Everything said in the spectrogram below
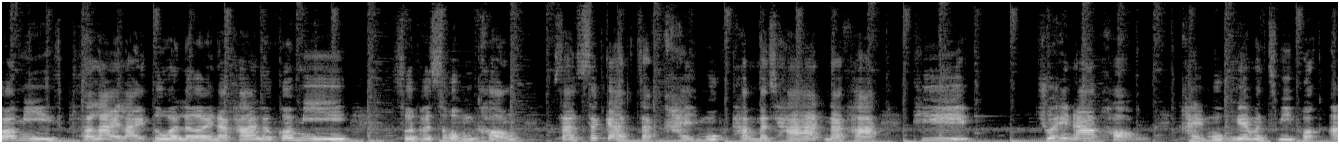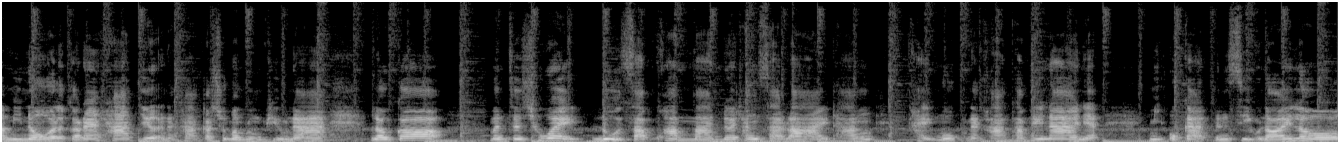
ก็มีสาหร่ายหลายตัวเลยนะคะ แล้วก็มีส่วนผสมของสารสกัดจากไข่มุกธรรมชาตินะคะ ที่ช่วยให้หน้าผ่อง ไข่มุกเนี่ยมันจะมีพวกอะมิโนแล้วก็แร่ธาตุเยอะนะคะ ก็ช่วยบำรุงผิวหน้า แล้วก็มันจะช่วยดูดซับความมันด้วยทั้งสาหร่ายทั้งไข่มุกนะคะทำให้หน้าเนี่ย มีโอกาสเป็นสิวน้อยลง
